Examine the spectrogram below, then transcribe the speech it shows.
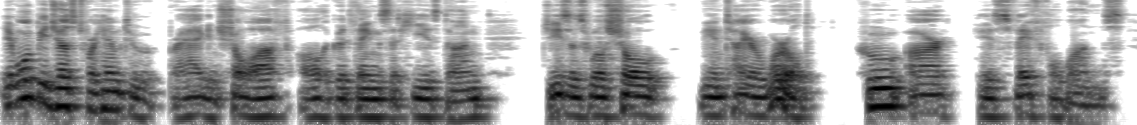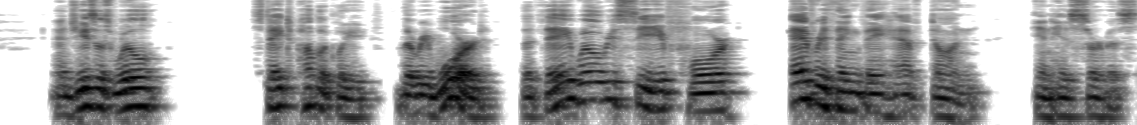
it won't be just for him to brag and show off all the good things that he has done. Jesus will show the entire world who are his faithful ones. And Jesus will state publicly the reward that they will receive for everything they have done in his service.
